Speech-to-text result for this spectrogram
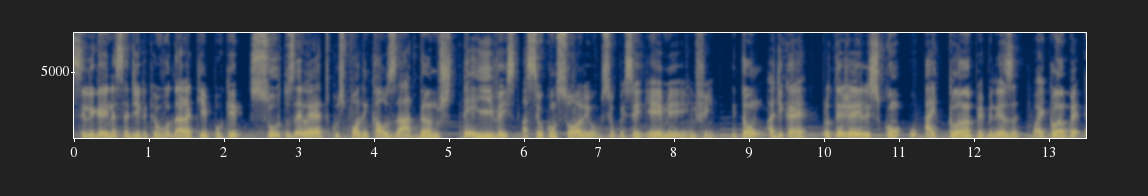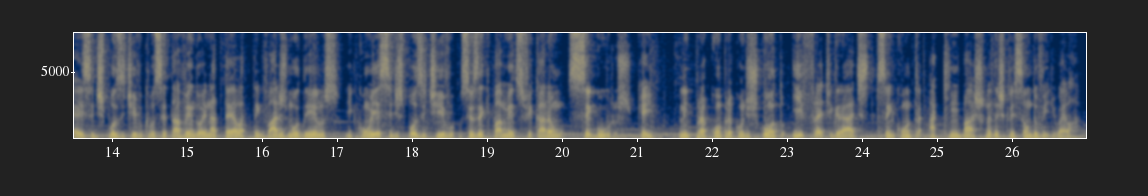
se liga aí nessa dica que eu vou dar aqui, porque surtos elétricos podem causar danos terríveis a seu console ou seu PC game, enfim. Então, a dica é, proteja eles com o iClamper, beleza? O iClamper é esse dispositivo que você está vendo aí na tela, tem vários modelos e com esse dispositivo os seus equipamentos ficarão seguros, ok? Link para compra com desconto e frete grátis você encontra aqui embaixo na descrição do vídeo. Vai lá.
